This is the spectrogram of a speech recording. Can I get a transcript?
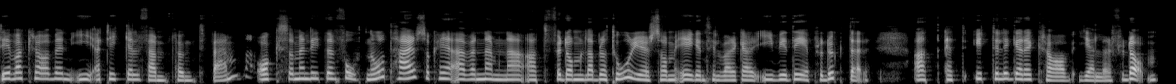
Det var kraven i artikel 5.5 och som en liten fotnot här så kan jag även nämna att för de laboratorier som egentillverkar IVD-produkter att ett ytterligare krav gäller för dem,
